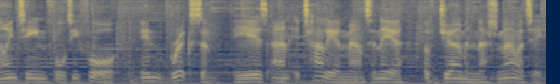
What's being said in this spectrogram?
1944 in Brixen. He is an Italian mountaineer of German nationality.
